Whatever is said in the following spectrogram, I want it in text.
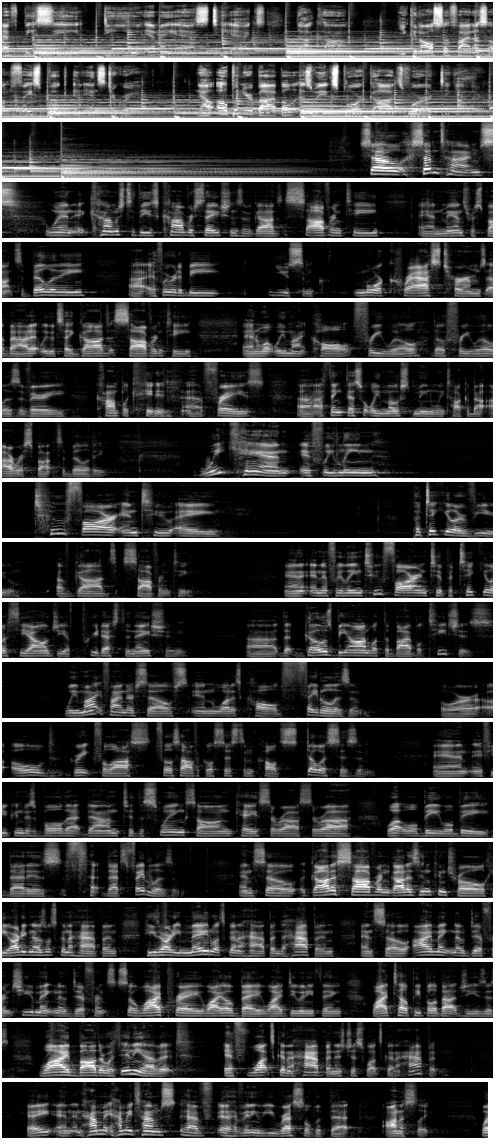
Fbcdumastx.com. You can also find us on Facebook and Instagram. Now open your Bible as we explore God's Word together. So sometimes when it comes to these conversations of God's sovereignty and man's responsibility, uh, if we were to be use some more crass terms about it, we would say God's sovereignty and what we might call free will, though free will is a very complicated uh, phrase. Uh, I think that's what we most mean when we talk about our responsibility. We can, if we lean too far into a particular view of God's sovereignty, and, and if we lean too far into a particular theology of predestination uh, that goes beyond what the Bible teaches, we might find ourselves in what is called fatalism, or an old Greek philosoph- philosophical system called Stoicism. And if you can just boil that down to the swing song, Que sera, sera, what will be, will be, that is, that's fatalism. And so God is sovereign, God is in control. He already knows what's going to happen. He's already made what's going to happen to happen. And so I make no difference, you make no difference. So why pray? Why obey? Why do anything? Why tell people about Jesus? Why bother with any of it if what's going to happen is just what's going to happen? Okay? And, and how, many, how many times have, have any of you wrestled with that, honestly?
